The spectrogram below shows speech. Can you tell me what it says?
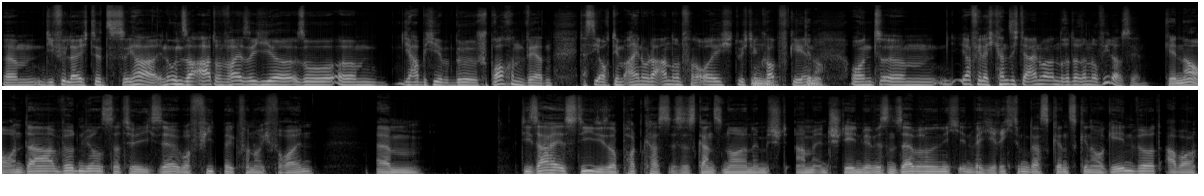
ähm, die vielleicht jetzt ja in unserer Art und Weise hier so ähm, ja hier besprochen werden, dass sie auch dem einen oder anderen von euch durch den mhm, Kopf gehen. Genau. Und ähm, ja, vielleicht kann sich der eine oder andere darin auch wiedersehen. Genau, und da würden wir uns natürlich sehr über Feedback von euch freuen. Ähm, die Sache ist die, dieser Podcast ist es ganz neu am Entstehen. Wir wissen selber noch nicht, in welche Richtung das ganz genau gehen wird, aber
